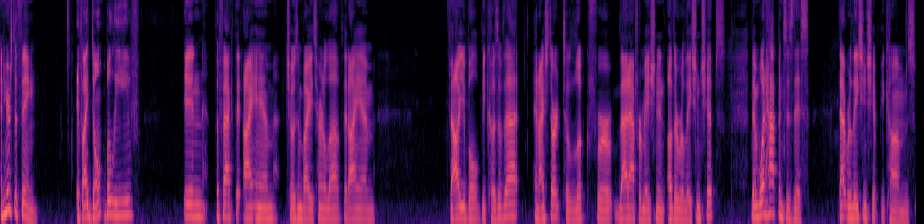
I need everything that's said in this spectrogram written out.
and here's the thing, if I don't believe in the fact that I am chosen by eternal love, that I am valuable because of that, and I start to look for that affirmation in other relationships, then what happens is this that relationship becomes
